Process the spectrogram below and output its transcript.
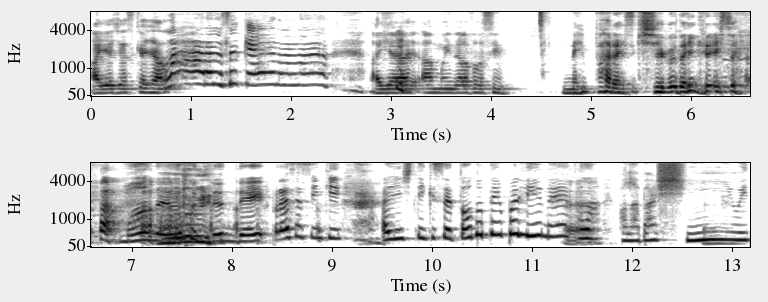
Aí a Jéssica já, Lara, não sei o que, Lara. Aí a, a mãe dela falou assim, nem parece que chegou da igreja. Mano, eu, eu dei. Parece assim que a gente tem que ser todo o tempo ali, né? Falar, falar baixinho e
